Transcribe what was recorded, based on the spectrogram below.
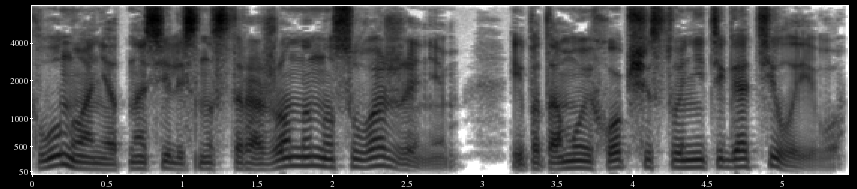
К Луну они относились настороженно, но с уважением, и потому их общество не тяготило его.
